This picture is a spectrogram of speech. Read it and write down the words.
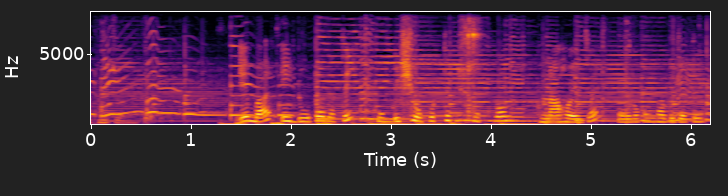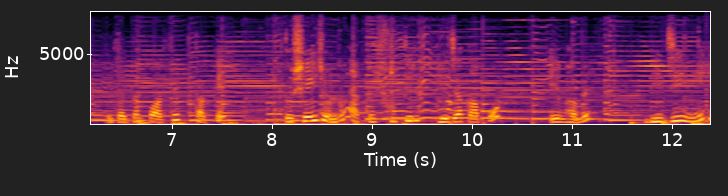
একটা জন্য। এবার এই ডোটা যাতে খুব বেশি ওপর থেকে শুকনো না হয়ে যায় কোনোরকমভাবে যাতে এটা একদম পারফেক্ট থাকে, তো সেই জন্য একটা সুতির ভেজা কাপড় এভাবে ভিজিয়ে নিয়ে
